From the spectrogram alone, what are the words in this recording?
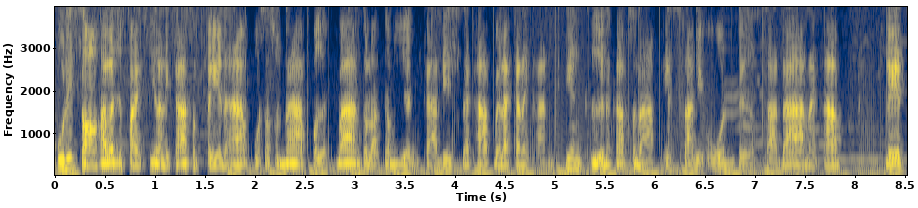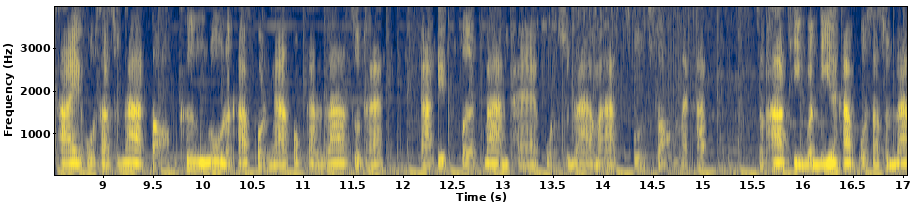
คู่ที่2ครับ เราจะไปที่ลาลิก้าสเปนนะฮะ โอซาซูน่าเปิดบ้านต้อนรับการเยือนการดิสนะครับ เวลาการแข่งขันเที่ยงคืนนะครับ สนามเอสซาดิโอนเดอร์ซาด้านะครับ เลทไทยโอซาซูน่าต่อครึ่งลูกนะครับ ผลงานพบกันล่าสุดฮะ การดิสเปิดบ้านแพ้โอซาซูน่ามาฮะ0-2นะครับ สภาพทีมวันนี้นะครับโอซาซูน่า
